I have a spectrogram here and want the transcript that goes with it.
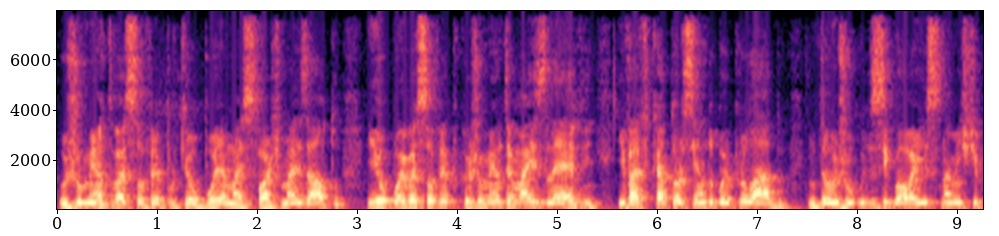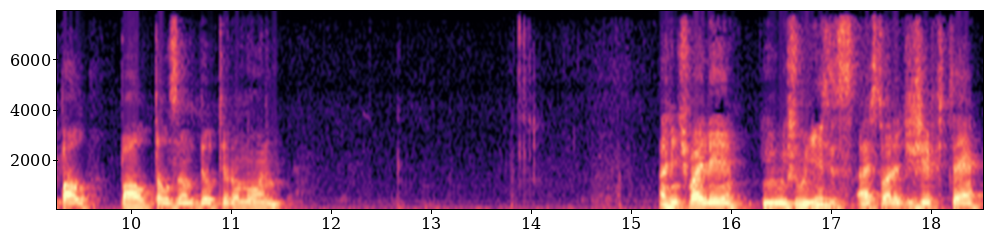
O jumento vai sofrer porque o boi é mais forte, mais alto, e o boi vai sofrer porque o jumento é mais leve e vai ficar torcendo o boi para o lado. Então o jugo desigual é isso na mente de Paulo. Paulo está usando Deuteronômio. A gente vai ler em Juízes a história de Jefté.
